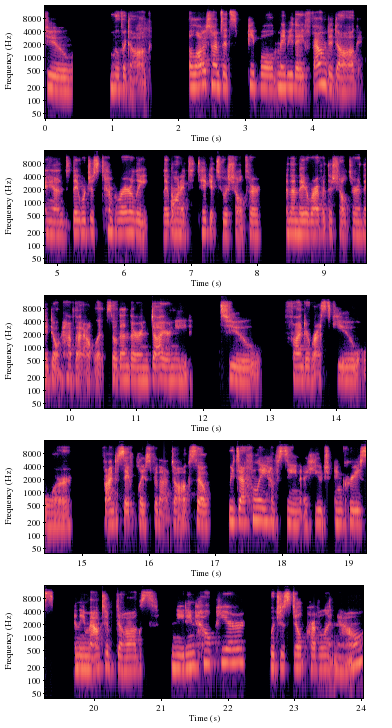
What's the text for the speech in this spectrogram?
to move a dog. A lot of times it's people, maybe they found a dog and they were just temporarily, they wanted to take it to a shelter. And then they arrive at the shelter and they don't have that outlet. So then they're in dire need to find a rescue or find a safe place for that dog. So we definitely have seen a huge increase in the amount of dogs needing help here, which is still prevalent now,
